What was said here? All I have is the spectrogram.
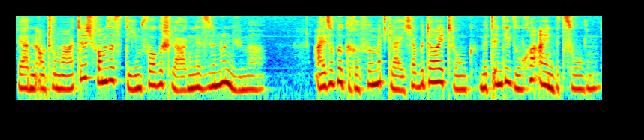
werden automatisch vom System vorgeschlagene Synonyme, also Begriffe mit gleicher Bedeutung, mit in die Suche einbezogen.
